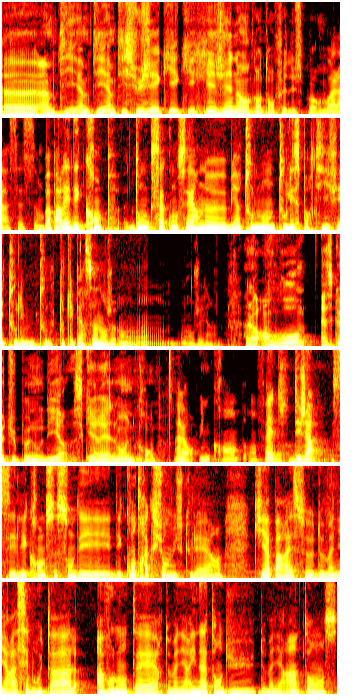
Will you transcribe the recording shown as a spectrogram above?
un, petit, un, petit, un petit sujet qui est, qui, est, gênant quand on fait du sport. Voilà, on va parler des crampes. Donc, ça concerne bien tout le monde, tous les sportifs et tous les, toutes les personnes en, en. Alors, en gros, est-ce que tu peux nous dire ce qu'est réellement une crampe? Alors, une crampe, en fait, déjà, c'est les crampes, ce sont des, des, contractions musculaires qui apparaissent de manière assez brutale, involontaire, de manière inattendue, de manière intense,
